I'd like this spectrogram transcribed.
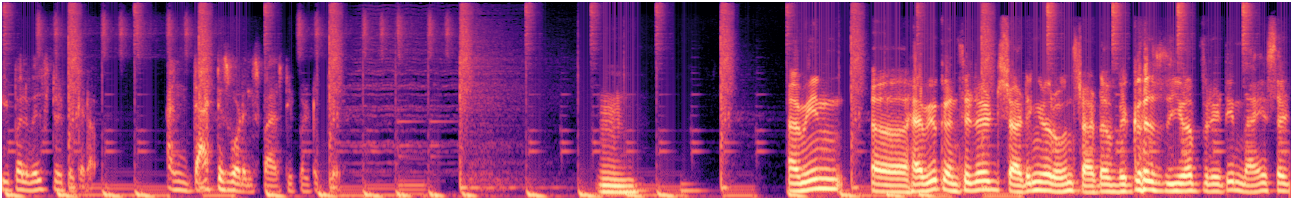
पीपल विल स्टिल पिक इट अप एंड दैट इज व्हाट इंस्पायर्स पीपल टू प्ले I mean, uh, have you considered starting your own startup because you are pretty nice at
